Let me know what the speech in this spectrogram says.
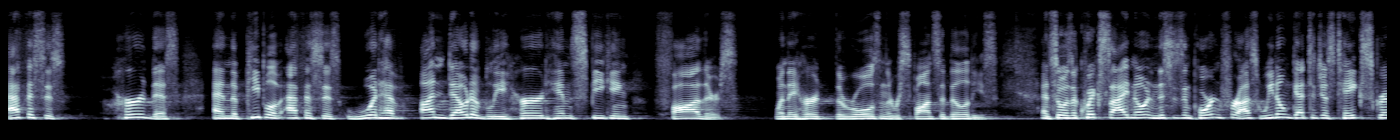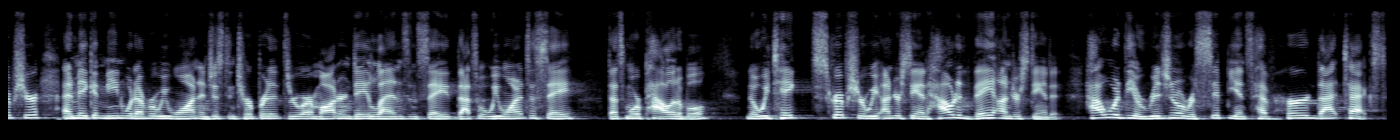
Ephesus heard this, and the people of Ephesus would have undoubtedly heard him speaking fathers when they heard the roles and the responsibilities. And so, as a quick side note, and this is important for us, we don't get to just take scripture and make it mean whatever we want and just interpret it through our modern day lens and say that's what we want it to say. That's more palatable. No, we take scripture, we understand how did they understand it? How would the original recipients have heard that text?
